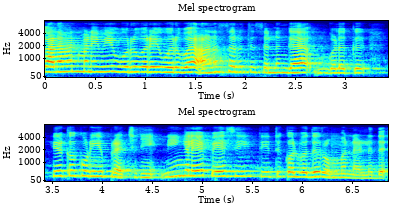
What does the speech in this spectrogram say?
கணவன் மனைவி ஒருவரை ஒருவர் அனுசரித்து செல்லுங்க. உங்களுக்கு இருக்கக்கூடிய பிரச்சனையை நீங்களே பேசி தீர்த்து கொள்வது ரொம்ப நல்லது.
